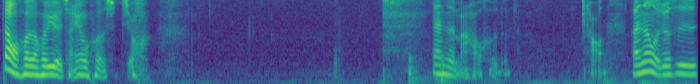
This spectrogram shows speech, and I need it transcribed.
但我喝了会越喘，因为我喝的是酒，但真的蛮好喝的。反正我就是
